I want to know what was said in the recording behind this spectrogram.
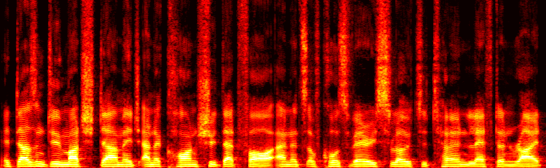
it doesn't do much damage, and it can't shoot that far, and it's of course very slow to turn left and right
